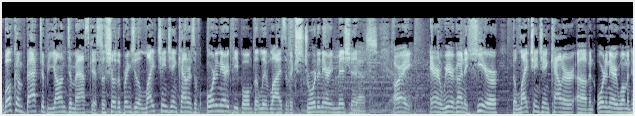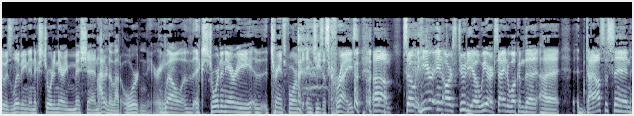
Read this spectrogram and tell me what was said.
Welcome back to Beyond Damascus, a show that brings you the life changing encounters of ordinary people that live lives of extraordinary mission. Yes. All right, Aaron, we are going to hear the life changing encounter of an ordinary woman who is living an extraordinary mission. I don't know about ordinary. Well, extraordinary, uh, transformed in Jesus Christ. Um, so here in our studio, we are excited to welcome the uh, diocesan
